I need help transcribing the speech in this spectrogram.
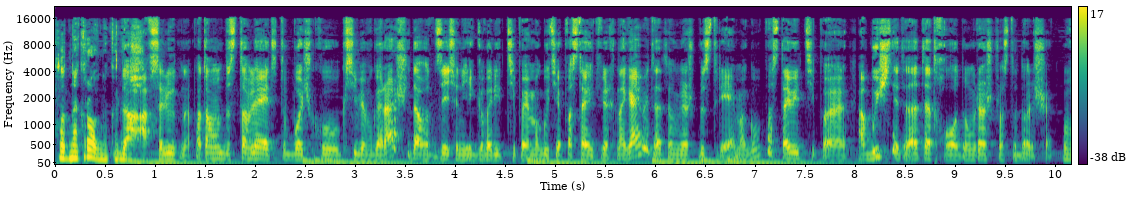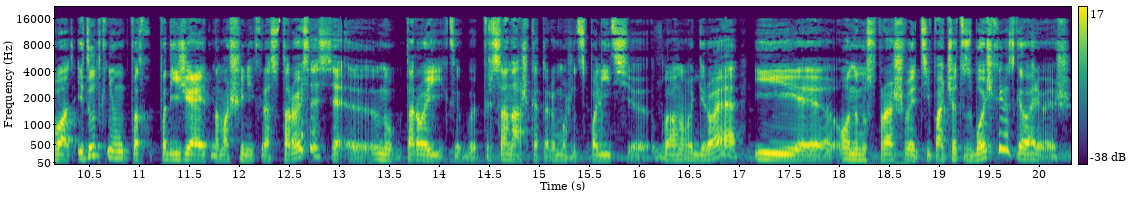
Хладнокровно, короче. Да, абсолютно. Потом он доставляет эту бочку к себе в гараж, да, вот здесь он ей говорит, типа, я могу тебе поставить вверх ногами, тогда ты умрешь быстрее, я могу поставить, типа, обычный, тогда ты от холода умрешь просто дольше. Вот. И тут к нему под- подъезжает на машине как раз второй сосед, э, ну, второй, как бы, персонаж, который может спалить э, главного героя, и он ему спрашивает, типа, а что ты с бочкой разговариваешь?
